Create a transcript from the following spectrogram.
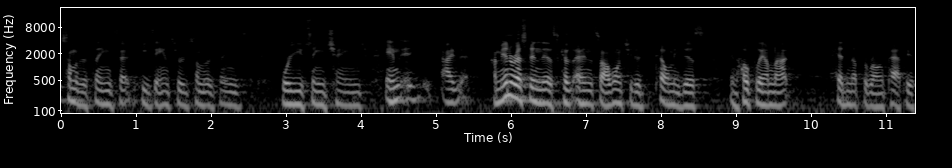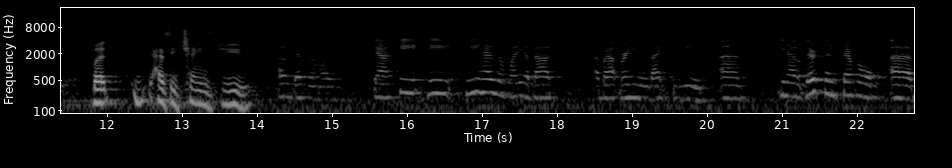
some of the things that He's answered, some of the things where you've seen change. And it, I, I'm interested in this, because, and so I want you to tell me this, and hopefully I'm not heading up the wrong path here. But has He changed you? Oh, definitely. Yeah, he, he, he has a way about, about bringing him back to you. Um, you know, there's been several, uh,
